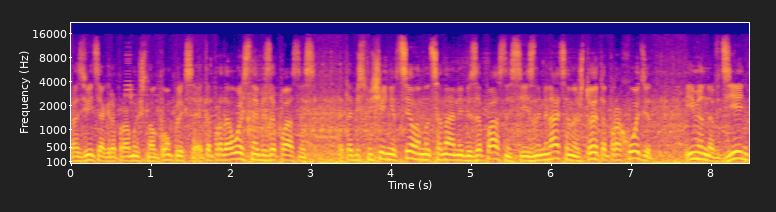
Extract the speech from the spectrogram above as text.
развитие агропромышленного комплекса, это продовольственная безопасность, это обеспечение в целом национальной безопасности. И знаменательно, что это проходит именно в день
